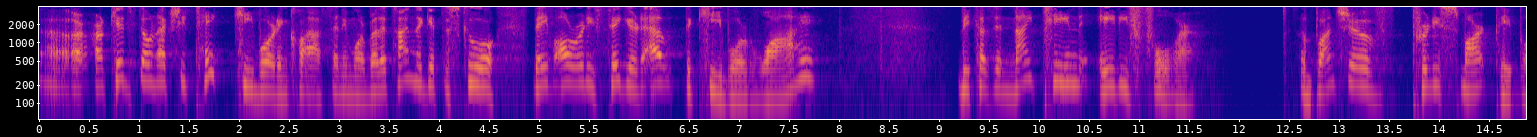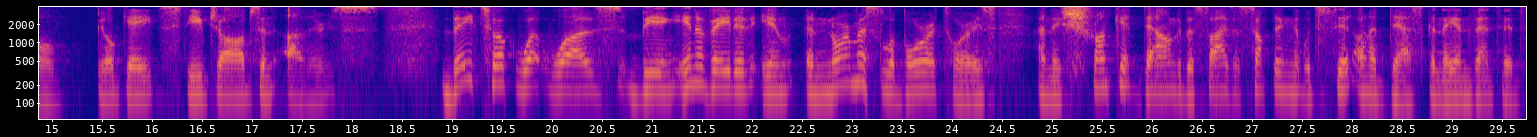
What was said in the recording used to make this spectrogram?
Uh, our, our, kids don't actually take keyboarding class anymore. By the time they get to school, they've already figured out the keyboard. Why? Because in 1984, a bunch of pretty smart people, Bill Gates, Steve Jobs, and others, they took what was being innovated in enormous laboratories and they shrunk it down to the size of something that would sit on a desk and they invented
